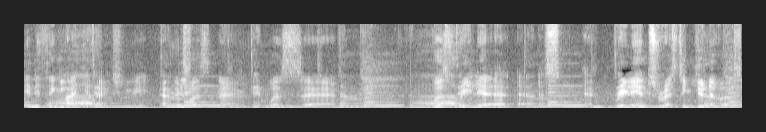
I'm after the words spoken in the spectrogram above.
anything like it actually, and it was no, it was um, it was really a really interesting universe.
